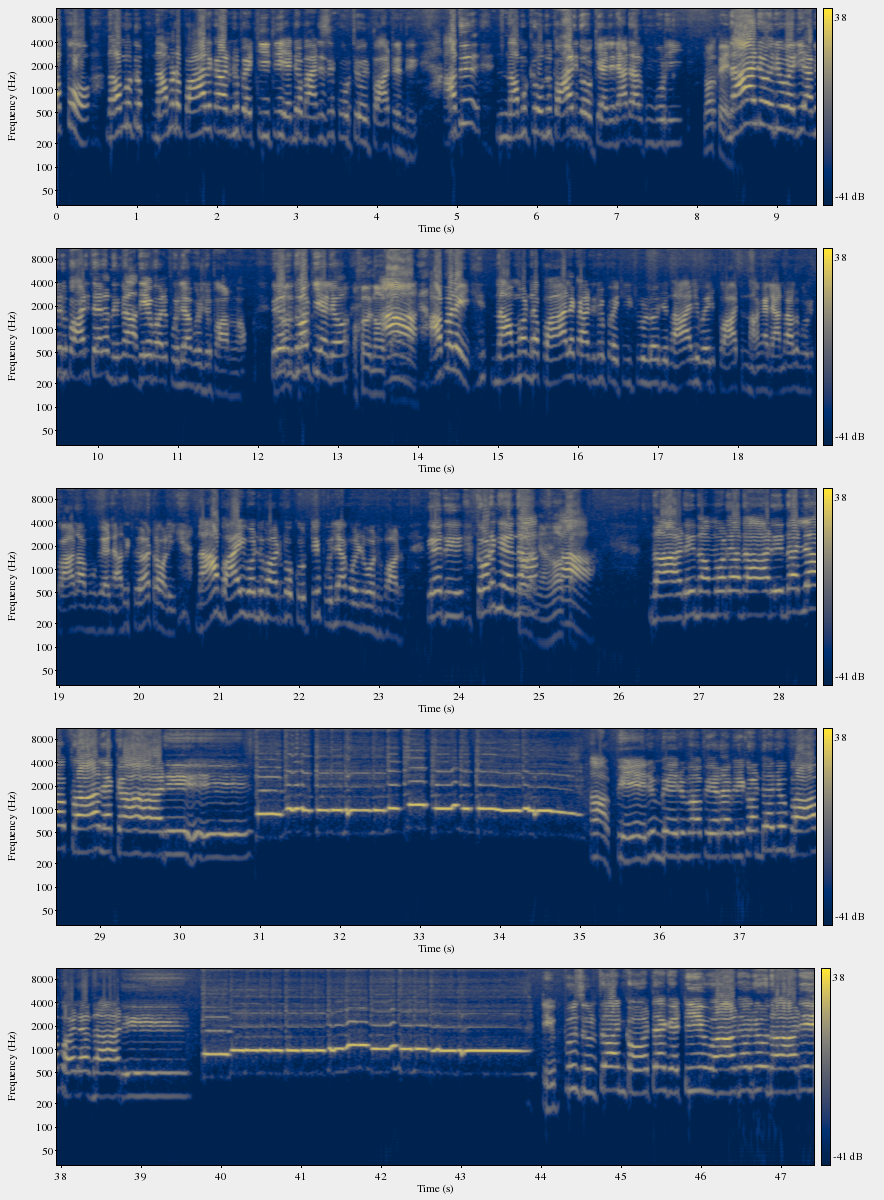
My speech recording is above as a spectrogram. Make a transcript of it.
അപ്പോ നമുക്ക് നമ്മുടെ പാലക്കാടിനെ പറ്റിയിട്ട് എന്റെ മനസ്സിൽ കുറിച്ച് ഒരു പാട്ടുണ്ട്. അത് നമുക്ക് ഒന്ന് പാടി നോക്കിയാലേ രണ്ടാൾക്കും കൂടി. ഞാനൊരു വരി അങ്ങോട്ട് പാടിത്തരാം നിങ്ങൾ അതേപോലെ പുല്ലാങ്കൊല്ലി പാടണം. നോക്കിയാലോ. ആ അപ്പോഴേ നമ്മുടെ പാലക്കാടിനെ പറ്റിയിട്ടുള്ള ഒരു നാല് വരി പാട്ട് അങ്ങനെ രണ്ടാളും കൂടി പാടാൻ പോകുകയാണ് അത് കേട്ടോളി. നാം വായി കൊണ്ട് പാടുമ്പോ കുട്ടി പുല്ലാങ്കൊല്ലി കൊണ്ട് പാടും. ഏത്? തുടങ്ങിയ എന്നാ. ആ. നാട് നമ്മുടെ നാട് നല്ല പാലക്കാട്. ആ പേരും പേരും ആ പിറവി കൊണ്ടൊരു മാമല നാട്. ടിപ്പു സുൽത്താൻ കോട്ട കെട്ടി വാണൊരു നാട്.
